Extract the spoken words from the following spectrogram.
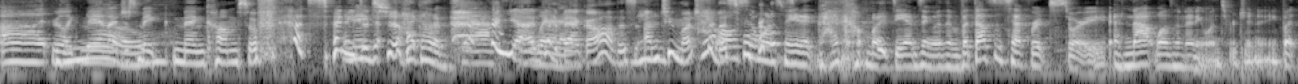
Uh, You're like, man, I just make men come so fast. I need Maybe to chill. I gotta back. yeah, I gotta back off. This, I'm too much for He this. also world. once made a guy come by dancing with him, but that's a separate story, and that wasn't anyone's virginity. But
